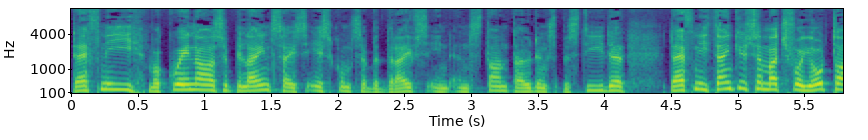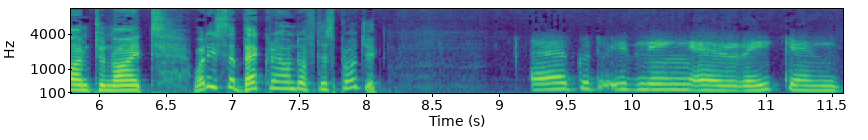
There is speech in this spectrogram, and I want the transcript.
Daphne Mokoena is op die lyn, sy is Eskom se bedryfs- en instandhoudingsbestuurder. Daphne, thank you so much for your time tonight. What is the background of this project? Uh, good evening, uh, Rick, and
